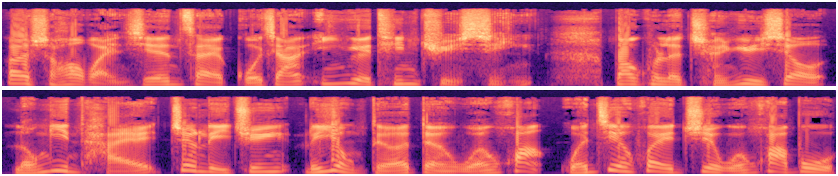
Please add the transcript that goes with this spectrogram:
二十号晚间在国家音乐厅举行，包括了陈玉秀、龙应台、郑丽君、李永德等文化文件会至文化部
